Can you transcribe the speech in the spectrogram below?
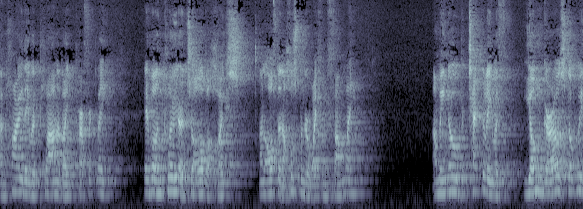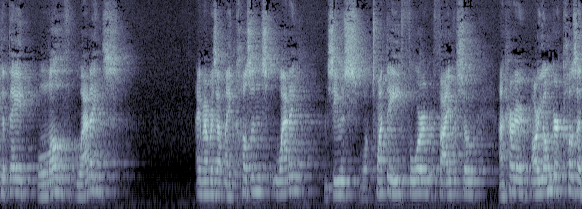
and how they would plan it out perfectly, it will include a job, a house, and often a husband or wife and family. And we know, particularly with young girls, don't we, that they love weddings. I remember I at my cousin's wedding, and she was what 24, 5 or so, and her our younger cousin,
